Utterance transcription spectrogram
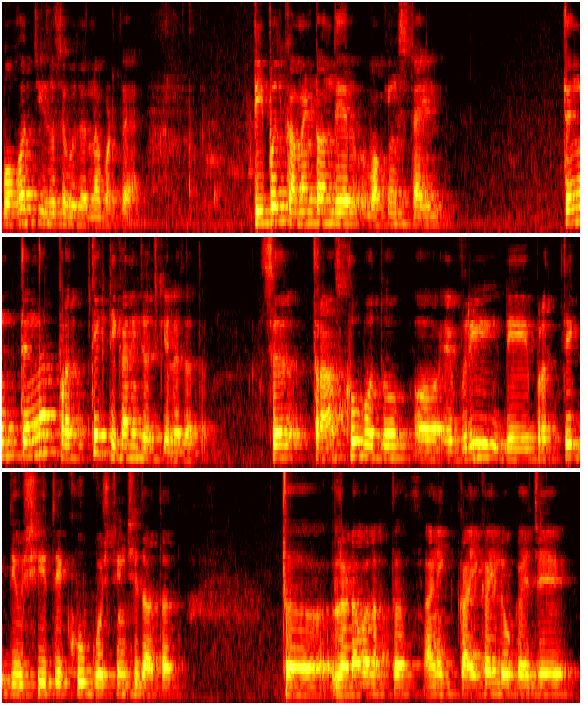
बहुत चीज़ों से गुजरना पड़ता है। People comment on their walking style त्यां त्यांना प्रत्येक ठिकाणी जज केलं जातं। सर त्रास खूप होतो। uh, एव्हरी डे प्रत्येक दिवशी ते खूप गोष्टींशी जातात। तर लढावं लागतं। आणि काही काही लोक आहे जे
